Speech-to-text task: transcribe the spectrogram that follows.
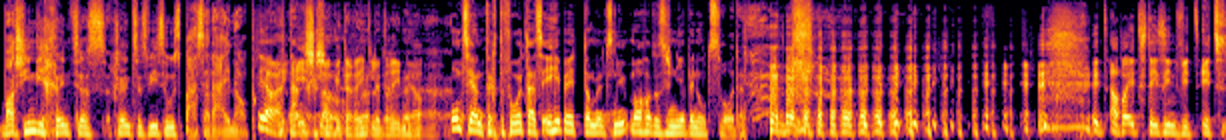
wahrscheinlich können sie es, können sie es wie so aus Bässereien ab. Ja, ich denke ist, glaube ich, schon. der Regel drin. Ja. Und sie haben natürlich den Vorteil, das Ehebett, da müssen sie nichts machen, das ist nie benutzt worden. Jetzt, aber jetzt, desinfiz jetzt,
